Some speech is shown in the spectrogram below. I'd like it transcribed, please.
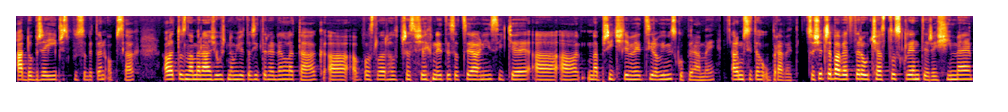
a dobře jí přizpůsobit ten obsah. Ale to znamená, že už nemůžete vzít ten jeden leták a, a poslat ho přes všechny ty sociální sítě a, a napříč těmi cílovými skupinami, ale musíte ho upravit. Což je třeba věc, kterou často s klienty řešíme.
